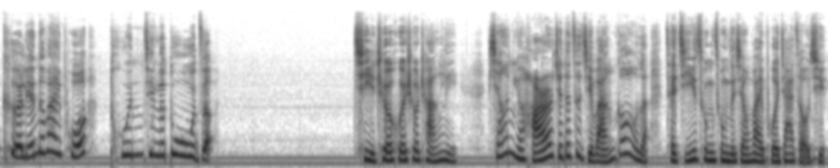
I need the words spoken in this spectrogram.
可怜的外婆吞进了肚子。汽车回收厂里，小女孩觉得自己玩够了，才急匆匆地向外婆家走去。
